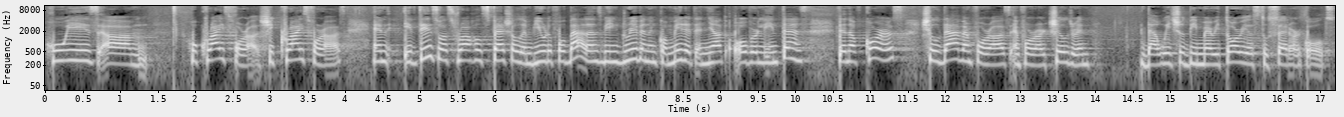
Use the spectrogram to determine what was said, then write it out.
who is. Um, who cries for us. She cries for us. And if this was Rachel's special and beautiful balance, being driven and committed and not overly intense, then of course she'll daven for us and for our children that we should be meritorious to set our goals,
